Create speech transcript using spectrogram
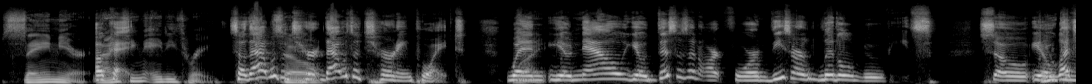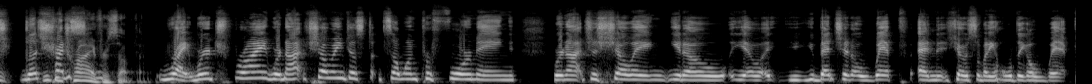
same year, Okay. 1983. so that was a tur- that was a turning point when Right. you know now you know this is an art form these are little movies so you know You let's let's try to try for something. Right. We're trying, we're not showing just someone performing. We're not just showing, you know, you know, you, mentioned a whip and it shows somebody holding a whip.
